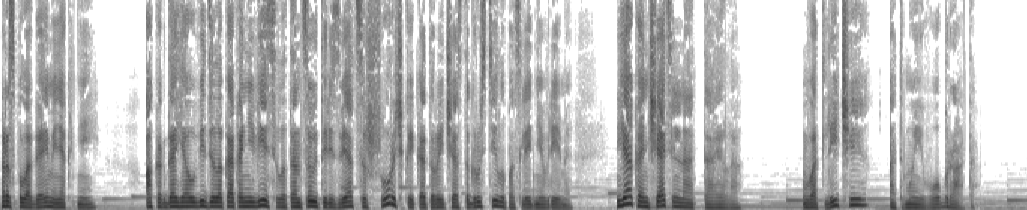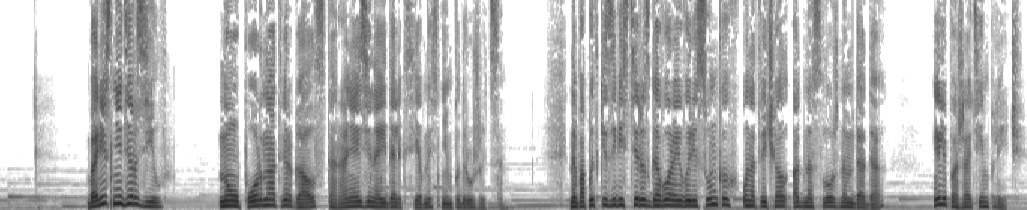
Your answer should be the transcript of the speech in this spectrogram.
располагая меня к ней. А когда я увидела, как они весело танцуют и резвятся с Шурочкой, которая часто грустила последнее время, я окончательно оттаяла. В отличие от моего брата. Борис не дерзил, но упорно отвергал старания Зинаиды Алексеевны с ним подружиться. На попытки завести разговор о его рисунках он отвечал односложным «да-да» или пожатием плеч.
